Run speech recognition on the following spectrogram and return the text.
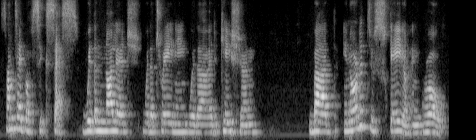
some type of success with the knowledge, with the training, with the education. But in order to scale and grow,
